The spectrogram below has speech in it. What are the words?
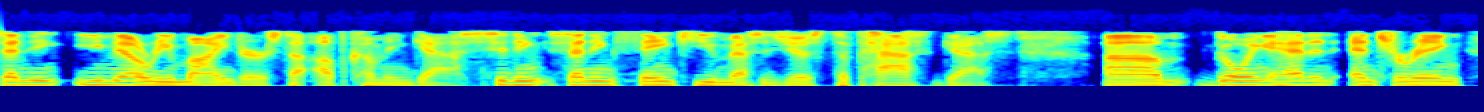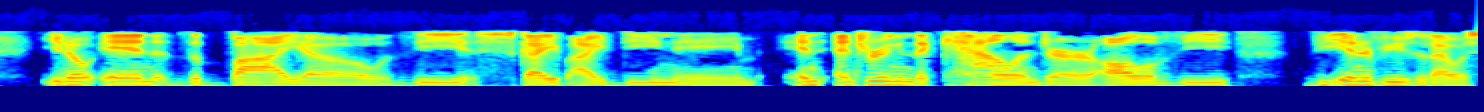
sending email reminders to upcoming guests, sending sending thank you messages to past guests. Um, going ahead and entering, you know, in the bio, the Skype ID name, and entering in the calendar all of the the interviews that I was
